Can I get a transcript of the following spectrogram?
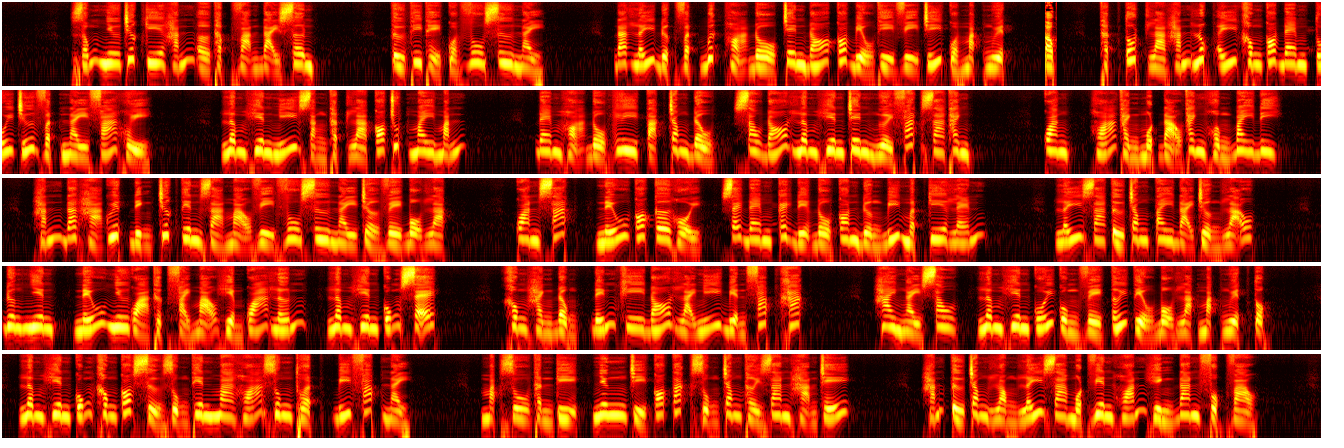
Giống như trước kia hắn ở thập vạn Đại Sơn. Từ thi thể của vu sư này. Đã lấy được vật bức họa đồ trên đó có biểu thị vị trí của mặt nguyệt tộc. Thật tốt là hắn lúc ấy không có đem túi chứ vật này phá hủy. Lâm Hiên nghĩ rằng thật là có chút may mắn. Đem họa đồ ghi tạc trong đầu. Sau đó Lâm Hiên trên người phát ra thanh. Quang, hóa thành một đảo thanh hồng bay đi. Hắn đã hạ quyết định trước tiên giả mạo vị vu sư này trở về bộ lạc. Quan sát nếu có cơ hội sẽ đem cái địa đồ con đường bí mật kia lén. Lấy ra từ trong tay đại trưởng lão. Đương nhiên, nếu như quả thực phải mạo hiểm quá lớn, Lâm Hiên cũng sẽ không hành động đến khi đó lại nghĩ biện pháp khác. Hai ngày sau, Lâm Hiên cuối cùng về tới tiểu bộ lạc mặt nguyệt tục. Lâm Hiên cũng không có sử dụng thiên ma hóa dung thuật bí pháp này. Mặc dù thần kỳ nhưng chỉ có tác dụng trong thời gian hạn chế. Hắn từ trong lòng lấy ra một viên hoán hình đan phục vào.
